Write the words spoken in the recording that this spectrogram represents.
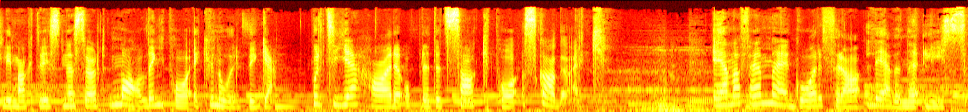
klimaaktivistene sølt maling på Equinor-bygget. Politiet har opprettet sak på skadeverk. Én av fem går fra levende lys.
